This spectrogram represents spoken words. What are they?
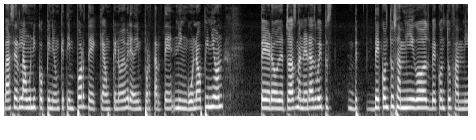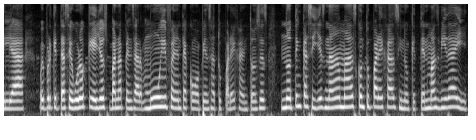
va a ser la única opinión que te importe, que aunque no debería de importarte ninguna opinión, pero de todas maneras, güey, pues ve, con tus amigos, ve con tu familia, güey, porque te aseguro que ellos van a pensar muy diferente a como piensa tu pareja. Entonces, no te encasilles nada más con tu pareja, sino que ten más vida y,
